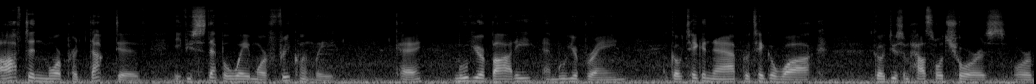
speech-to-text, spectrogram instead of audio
often more productive if you step away more frequently, okay? Move your body and move your brain. Go take a nap, go take a walk, go do some household chores or,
